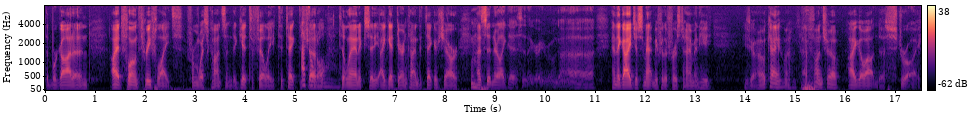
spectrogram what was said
the Borgata, and I had flown three flights from Wisconsin to get to Philly to take the That's shuttle to Atlantic City. I get there in time to take a shower. I'm sitting there like this in the green room, going, uh, and the guy just met me for the first time, and he he's going, "Okay, well, have a fun show." I go out and destroy,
